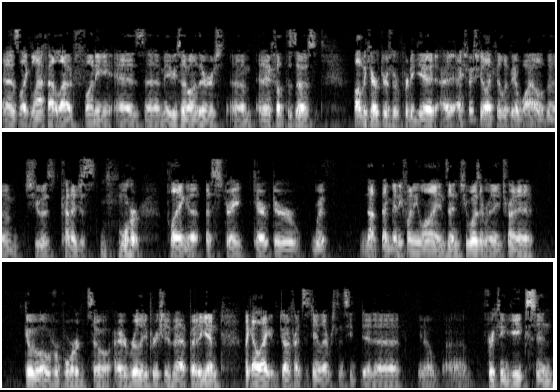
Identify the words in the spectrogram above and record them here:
as like laugh out loud funny as uh, maybe some others, um, and I felt as though all the characters were pretty good. I, I especially like Olivia Wilde. Um, she was kind of just more playing a, a straight character with not that many funny lines, and she wasn't really trying to go overboard. So I really appreciated that. But again, like I like John Francis Daley ever since he did, uh, you know, uh, Geeks, and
